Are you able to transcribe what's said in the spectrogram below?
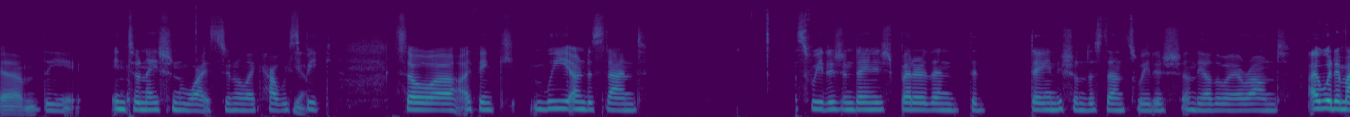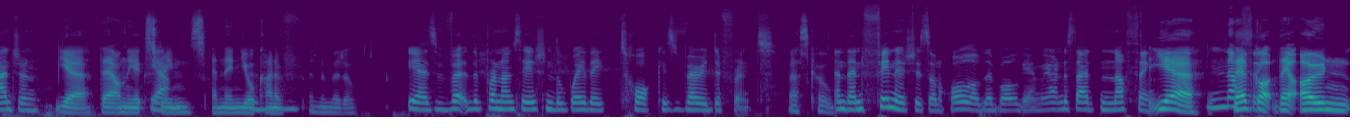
um, the intonation wise you know like how we Yeah. speak so uh, i think we understand swedish and danish better than the danish understand swedish and the other way around i would imagine Yeah, they're on the extremes, and then you're kind of Mm-hmm. in the middle. yeah it's ve- the pronunciation the way they talk is very different That's cool. and then finnish is on whole of the ball game we understand nothing yeah, nothing they've got their own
